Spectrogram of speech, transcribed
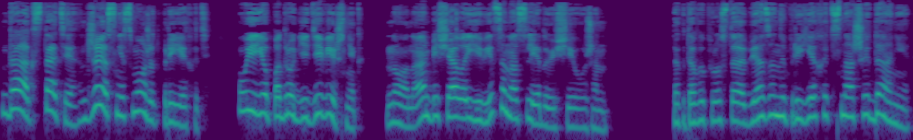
Да, кстати, Джесс не сможет приехать. У ее подруги девишник, но она обещала явиться на следующий ужин. Тогда вы просто обязаны приехать с нашей Дани.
